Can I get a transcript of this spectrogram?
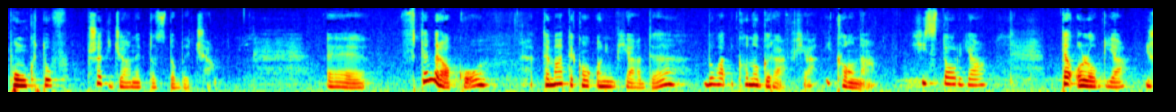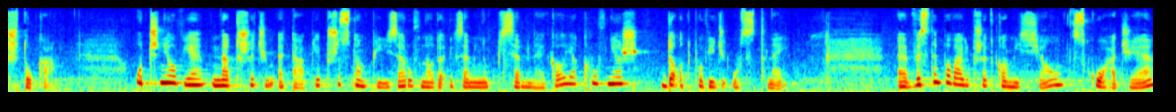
punktów przewidzianych do zdobycia. W tym roku tematyką olimpiady była ikonografia, ikona, historia, teologia i sztuka. Uczniowie na trzecim etapie przystąpili zarówno do egzaminu pisemnego, jak również do odpowiedzi ustnej. E, występowali przed komisją w składzie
